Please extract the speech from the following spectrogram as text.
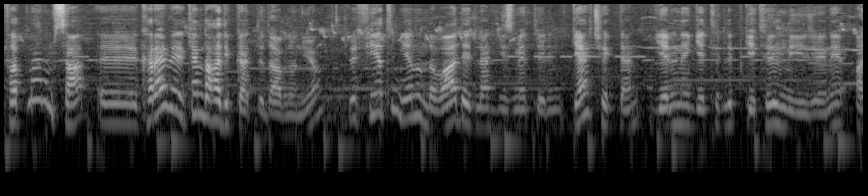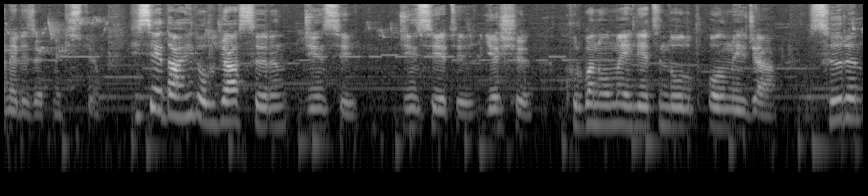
Fatma Hanım ise e, karar verirken daha dikkatli davranıyor ve fiyatın yanında vaat edilen hizmetlerin gerçekten yerine getirilip getirilmeyeceğini analiz etmek istiyor. Hisseye dahil olacağı sığırın cinsi, cinsiyeti, yaşı, kurban olma ehliyetinde olup olmayacağı, sığırın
